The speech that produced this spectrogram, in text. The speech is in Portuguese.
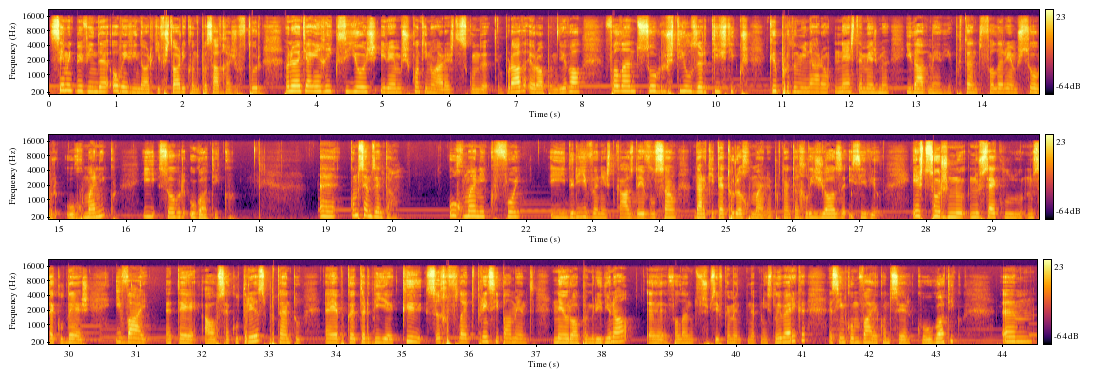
Seja muito bem-vinda ou bem-vindo ao Arquivo Histórico, onde o passado rege o futuro. Meu nome é Tiago Henriques e hoje iremos continuar esta segunda temporada, Europa Medieval, falando sobre os estilos artísticos que predominaram nesta mesma Idade Média. Portanto, falaremos sobre o românico e sobre o gótico. Uh, comecemos então. O românico foi e deriva, neste caso, da evolução da arquitetura romana, portanto, a religiosa e civil. Este surge no, no, século, no século X e vai até ao século XIII, portanto, a época tardia que se reflete principalmente na Europa Meridional, uh, falando especificamente na Península Ibérica, assim como vai acontecer com o Gótico. Um,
